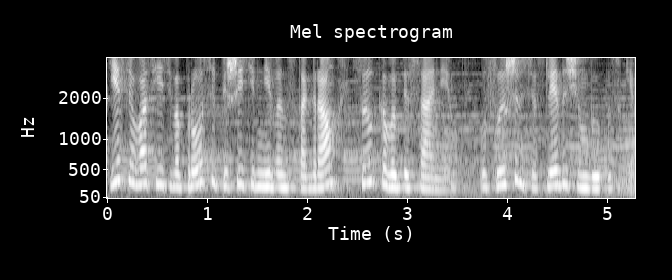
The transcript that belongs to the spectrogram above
Если у вас есть вопросы, пишите мне в Instagram, ссылка в описании. Услышимся в следующем выпуске.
